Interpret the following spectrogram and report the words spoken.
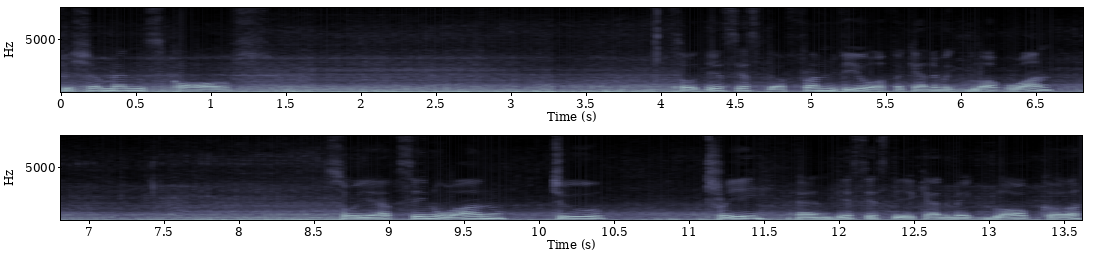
Fisherman's cove. So this is the front view of academic block 1 so you have seen one two three and this is the academic block uh,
